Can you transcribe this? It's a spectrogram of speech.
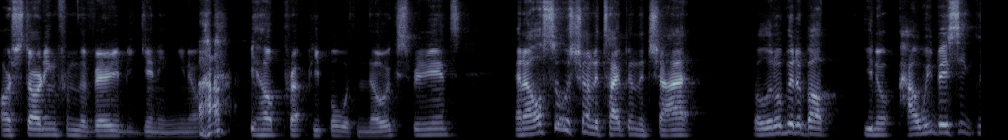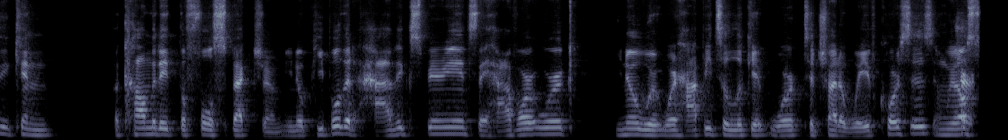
are starting from the very beginning, you know, Uh-huh. we help prep people with no experience. And I also was trying to type in the chat a little bit about, you know, how we basically can accommodate the full spectrum. You know, people that have experience, they have artwork, you know, we're, we're happy to look at work to try to waive courses. And we Sure. also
